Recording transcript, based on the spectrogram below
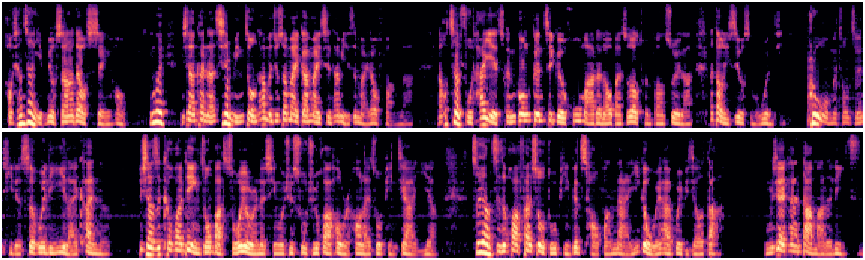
好像这样也没有伤害到谁吼。因为你想想看呐，这些民众他们就算卖干卖肾，他们也是买到房啦。然后政府他也成功跟这个呼麻的老板收到囤房税啦。那到底是有什么问题？若我们从整体的社会利益来看呢，就像是科幻电影中把所有人的行为去数据化后，然后来做评价一样。这样子的话，贩售毒品跟炒房哪一个危害会比较大？我们现在看看大麻的例子，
